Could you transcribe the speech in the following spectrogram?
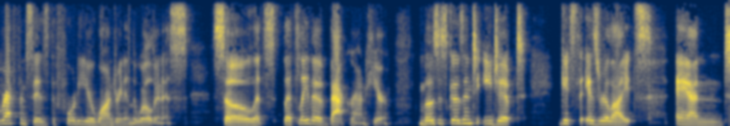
references the 40 year wandering in the wilderness. So let's let's lay the background here. Moses goes into Egypt, gets the Israelites, and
